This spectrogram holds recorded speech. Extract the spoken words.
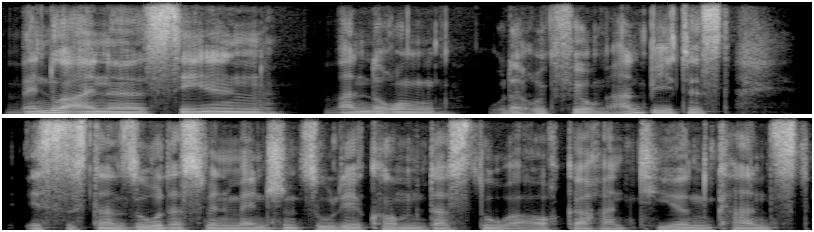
Wenn du eine Seelenwanderung oder Rückführung anbietest, ist es dann so, dass wenn Menschen zu dir kommen, dass du auch garantieren kannst,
